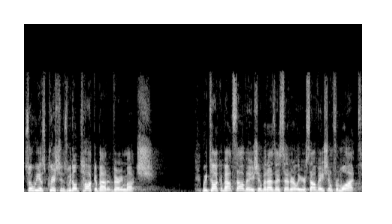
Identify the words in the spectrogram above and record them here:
So, we as Christians, we don't talk about it very much. We talk about salvation, but as I said earlier, salvation from what?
